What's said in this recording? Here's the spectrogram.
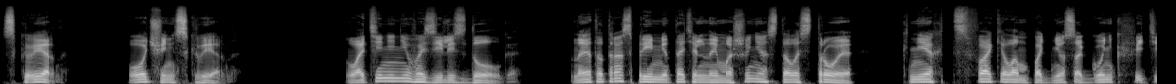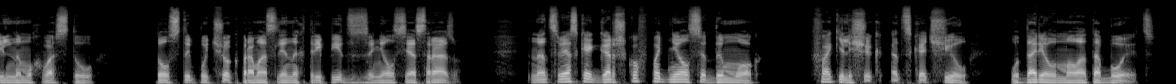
Скверно. Очень скверно. Латинине возились долго. На этот раз при метательной машине осталось трое. Кнехт с факелом поднес огонь к фитильному хвосту. Толстый пучок промасленных трепиц занялся сразу. Над связкой горшков поднялся дымок. Факельщик отскочил, ударил молотобоец.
